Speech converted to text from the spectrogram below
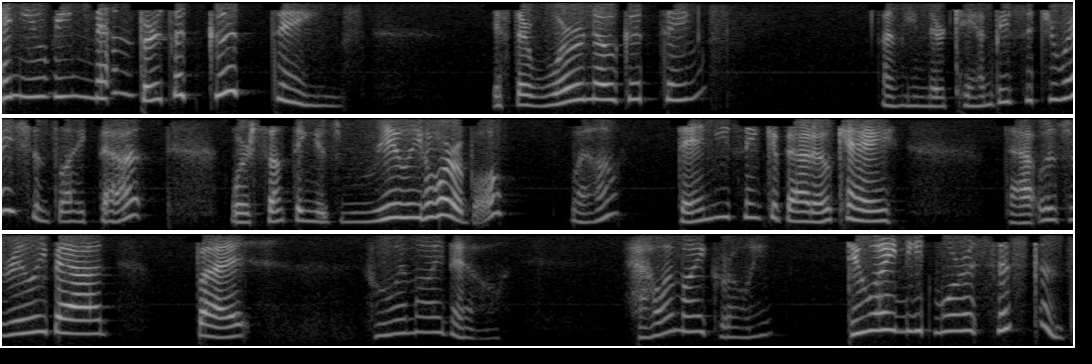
and you remember the good things. If there were no good things, I mean, there can be situations like that where something is really horrible. Well, then you think about, okay, that was really bad, but who am I now? How am I growing? Do I need more assistance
